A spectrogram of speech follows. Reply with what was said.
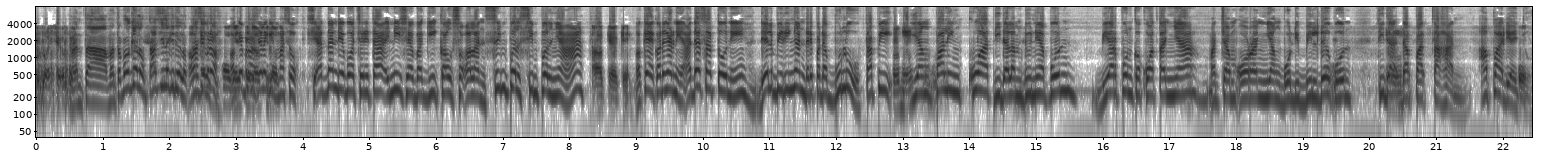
boleh, boleh. Mantap Mantap Okey lo Kasih lagi dia lo Okey bro, okey bro, Okey, saya lagi okey. masuk. Si Adnan dia buat cerita, ini saya bagi kau soalan simple-simpelnya. ah. Oke, oke. Okey, kau dengar ni. Ada satu ni, dia lebih ringan daripada bulu. Tapi Mhm. yang paling kuat di dalam dunia pun, biarpun kekuatannya macam orang yang bodybuilder pun, tidak Mhm. dapat tahan. Apa dia itu?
